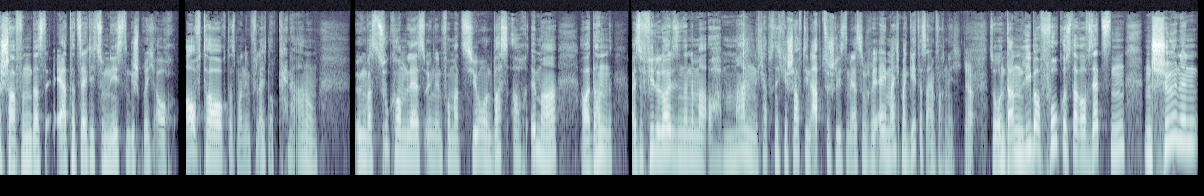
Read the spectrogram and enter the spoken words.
schaffen, dass er tatsächlich zum nächsten Gespräch auch auftaucht, dass man ihm vielleicht noch, keine Ahnung, irgendwas zukommen lässt, irgendeine Information, was auch immer. Aber dann, also viele Leute sind dann immer, oh Mann, ich habe es nicht geschafft, ihn abzuschließen im ersten Gespräch. Ey, manchmal geht das einfach nicht. Ja. So, und dann lieber Fokus darauf setzen, einen schönen,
